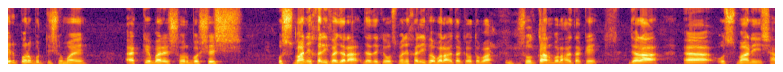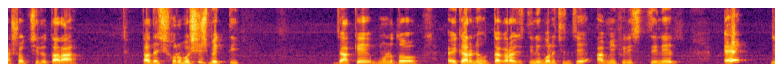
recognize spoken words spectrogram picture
এর পরবর্তী সময়ে একেবারে সর্বশেষ উসমানী খলিফা যারা, যাদেরকে উসমানী খলিফা বলা হয় থাকে অথবা সুলতান বলা হয় থাকে যারা উসমানী শাসক ছিল তারা, তাদের সর্বশেষ ব্যক্তি যাকে মূলত এই কারণে হত্যা করা হয়েছে। তিনি বলেছেন যে, আমি ফিলিস্তিনের একটি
